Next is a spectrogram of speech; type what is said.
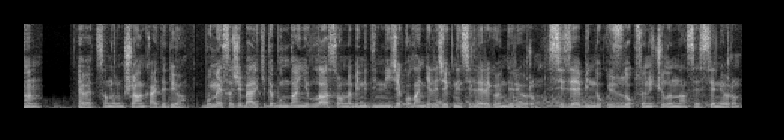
Evet sanırım şu an kaydediyor. Bu mesajı belki de bundan yıllar sonra beni dinleyecek olan gelecek nesillere gönderiyorum. Size 1993 yılından sesleniyorum.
